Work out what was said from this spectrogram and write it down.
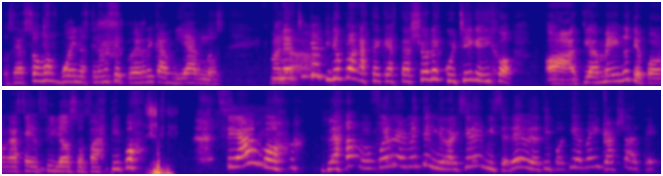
o sea, somos buenos, tenemos el poder de cambiarlos. Y la chica tiró hasta que hasta yo la escuché que dijo, ah, tía May, no te pongas en filósofas, tipo, te amo, la amo, fue realmente mi reacción en mi cerebro, tipo, tía May, cállate.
